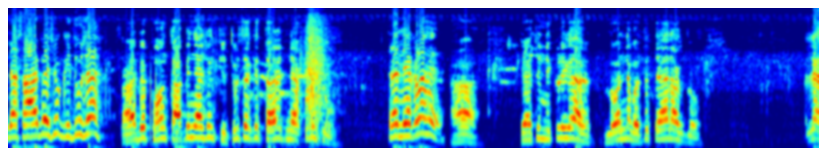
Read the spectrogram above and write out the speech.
એટલે સાહેબે શું કીધું છે? સાહેબે ફોન કાપી નાખ્યો કીધું છે કે તરત નીકળું છું. ત્યાં નીકળે છે? હા ત્યાંથી નીકળી ગયા. લોન ને બધું તૈયાર રાખજો. એટલે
